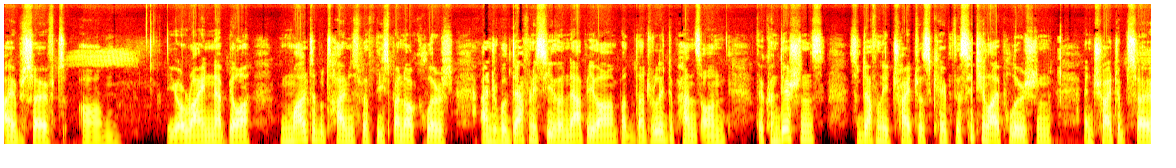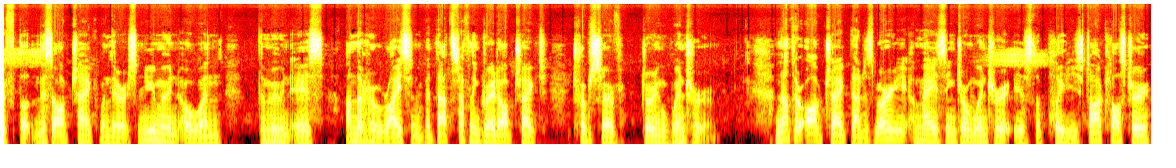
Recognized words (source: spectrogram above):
I observed um, the Orion Nebula multiple times with these binoculars and you will definitely see the nebula but that really depends on the conditions so definitely try to escape the city light pollution and try to observe the, this object when there is a new moon or when the moon is under the horizon but that's definitely a great object to observe during winter. Another object that is very amazing during winter is the Pleiades star cluster.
